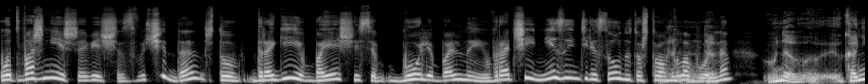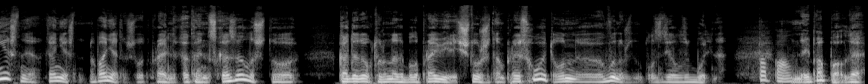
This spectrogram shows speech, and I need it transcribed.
Вот важнейшая вещь сейчас звучит, да, что дорогие, боящиеся боли больные, врачи не заинтересованы в том, что вам было больно. Да, да конечно, конечно. Ну, понятно, что вот правильно, как Анна сказала, что когда доктору надо было проверить, что же там происходит, он э, вынужден был сделать больно. Попал. И попал, да.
